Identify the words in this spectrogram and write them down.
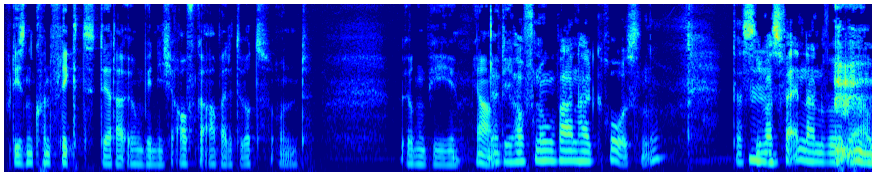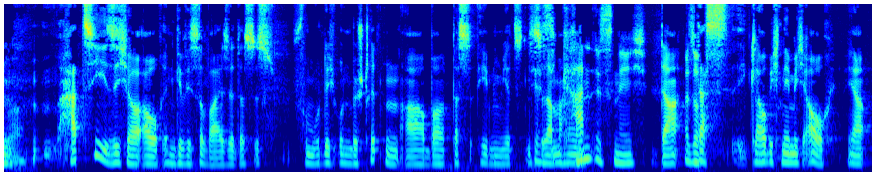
auf diesen Konflikt, der da irgendwie nicht aufgearbeitet wird und irgendwie, ja, Ja, die Hoffnungen waren halt groß, ne? Dass sie Hm. was verändern würde, aber hat sie sicher auch in gewisser Weise, das ist vermutlich unbestritten, aber das eben jetzt im Zusammenhang kann es nicht. da, Also- das glaube ich nämlich auch, ja.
